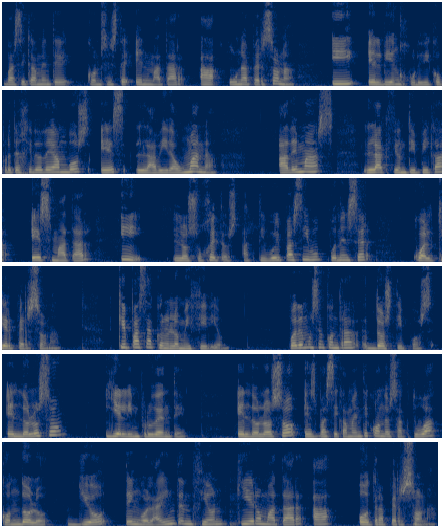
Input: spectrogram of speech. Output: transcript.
básicamente consiste en matar a una persona y el bien jurídico protegido de ambos es la vida humana. Además, la acción típica es matar y los sujetos activo y pasivo pueden ser cualquier persona. ¿Qué pasa con el homicidio? Podemos encontrar dos tipos, el doloso y el imprudente. El doloso es básicamente cuando se actúa con dolo. Yo tengo la intención, quiero matar a otra persona.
